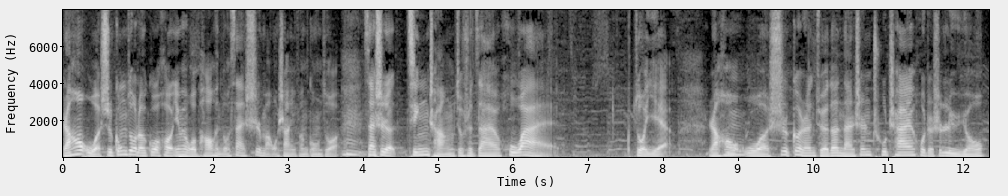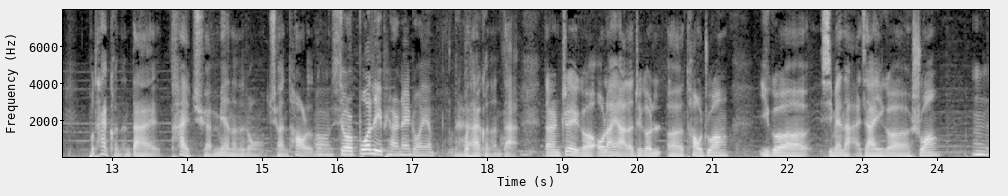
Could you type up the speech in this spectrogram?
然后我是工作了过后，因为我跑很多赛事嘛，我上一份工作，嗯，赛事经常就是在户外作业，然后我是个人觉得男生出差或者是旅游。不太可能带太全面的那种全套的东西，就是玻璃瓶那种也不太不太可能带。但是这个欧莱雅的这个呃套装，一个洗面奶加一个霜，嗯，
